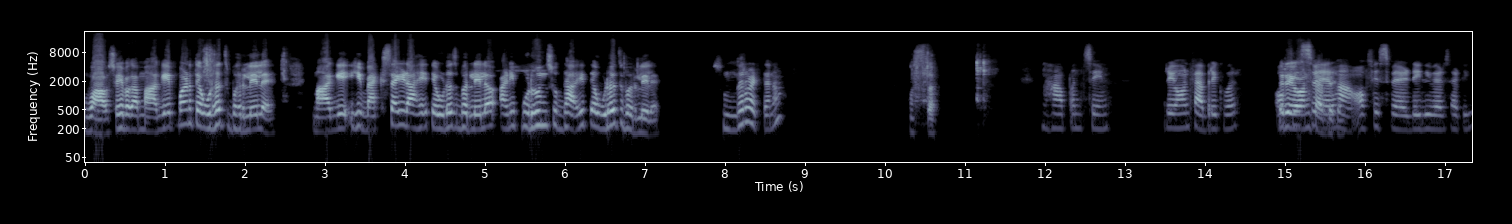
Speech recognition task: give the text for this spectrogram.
वाव सो हे बघा मागे पण तेवढंच भरलेलं आहे. मागे ही बॅक साइड आहे तेवढंच भरलेलं आणि पुढून सुद्धा आहे तेवढंच भरलेलं आहे. सुंदर वाटतं ना? मस्त. हा पण सेम रेऑन फॅब्रिक वर. Office wear. हा ऑफिस वेअर डेली वेअरसाठी.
